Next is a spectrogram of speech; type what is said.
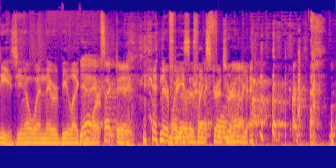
'80s. You know, when they would be like Yeah, more- exactly. and their When faces like stretch around. like, yeah.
